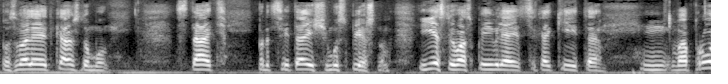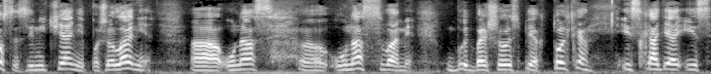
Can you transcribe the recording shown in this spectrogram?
позволяет каждому стать процветающим, успешным. И если у вас появляются какие-то вопросы, замечания, пожелания, а, у нас, а, у нас с вами будет большой успех. Только исходя из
